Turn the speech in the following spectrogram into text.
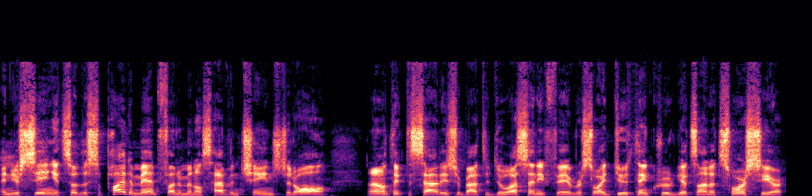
and you're seeing it. So the supply demand fundamentals haven't changed at all, and I don't think the Saudis are about to do us any favor. So I do think crude gets on its horse here,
